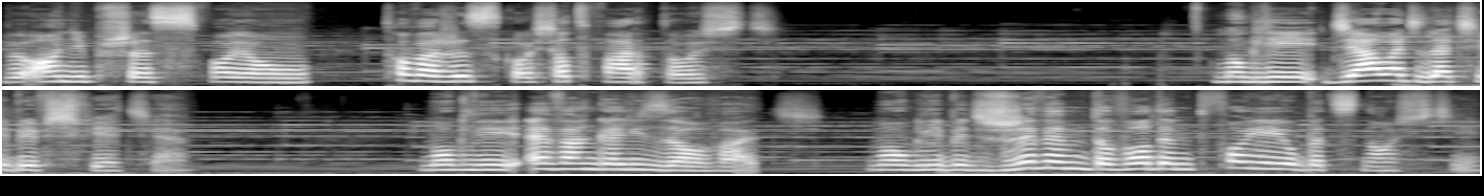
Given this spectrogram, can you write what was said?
by oni przez swoją towarzyskość, otwartość mogli działać dla Ciebie w świecie, mogli ewangelizować, mogli być żywym dowodem Twojej obecności.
